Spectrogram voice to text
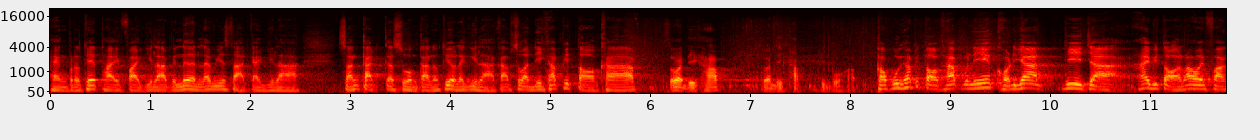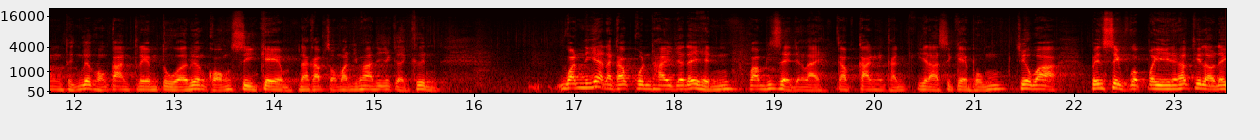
แห่งประเทศไทยฝ่ายกีฬาเป็นเลิศและวิทยาศาสตร์การกีฬา สังกัดกระทรวงการท่องเที่ยวและกีฬาครับ สวัสดีครับพี่ต่อครับ สวัสดีครับ สวัสดีครับพี่บัวครับ ขอบคุณครับพี่ต่อครับ วันนี้ขออนุญาตที่จะให้พี่ต่อเล่าให้ฟังถึงเรื่องของการเตรียมตัวเรื่องของซีเกมนะครับ 2025 ที่จะเกิดขึ้น วันนี้นะครับคนไทยจะได้เห็นความพิเศษอย่างไร กับการแข่งขันกีฬาซีเกมผม เชื่อว่าเป็น 10 กว่าปีนะครับที่เราได้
